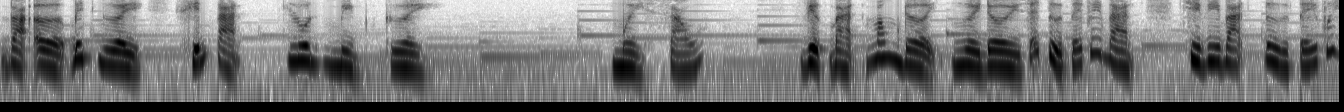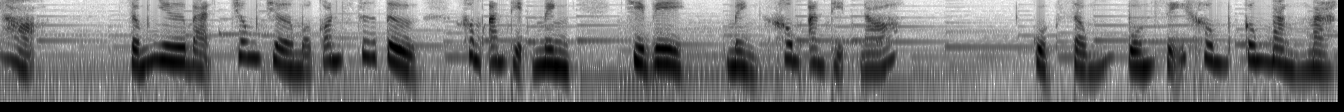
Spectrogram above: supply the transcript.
và ở bên người khiến bạn luôn mỉm cười. 16. Việc bạn mong đợi người đời sẽ tử tế với bạn chỉ vì bạn tử tế với họ. Giống như bạn trông chờ một con sư tử không ăn thịt mình chỉ vì mình không ăn thịt nó. Cuộc sống vốn dĩ không công bằng mà.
